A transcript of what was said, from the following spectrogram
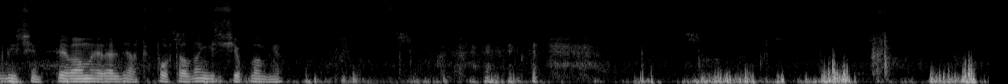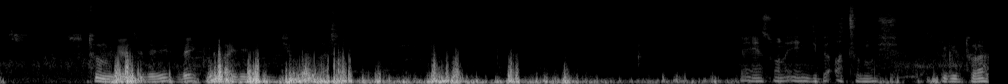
Kırıldığı için devamı herhalde artık portaldan geçiş yapılamıyor. Sütun gövdeleri ve kaydedilmiş bunlar. Ve en sona en dibe atılmış gibi duran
